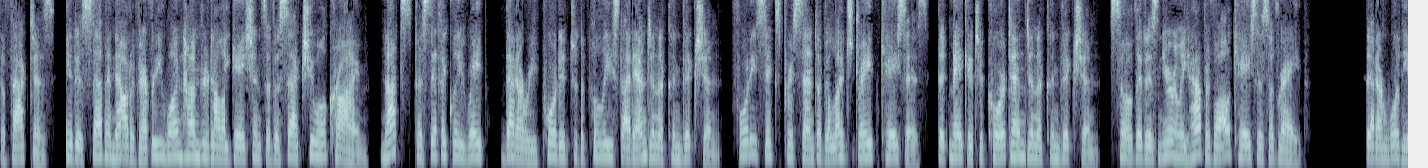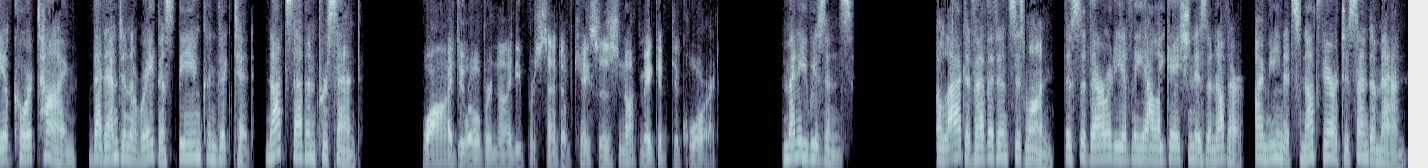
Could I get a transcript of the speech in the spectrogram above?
The fact is, it is 7 out of every 100 allegations of a sexual crime, not specifically rape, that are reported to the police that end in a conviction. 46% of alleged rape cases that make it to court end in a conviction, so that is nearly half of all cases of rape that are worthy of court time, that end in a rapist being convicted, not 7%. Why do over 90% of cases not make it to court? Many reasons. A lack of evidence is one, the severity of the allegation is another. I mean it's not fair to send a man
